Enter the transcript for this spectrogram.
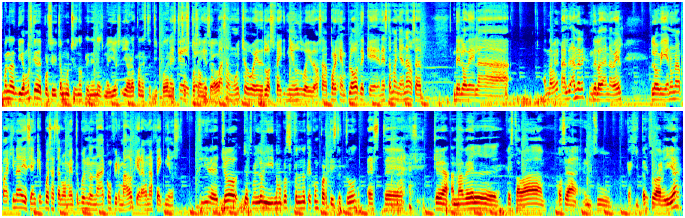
bueno, digamos que de por sí ahorita muchos no creen en los medios y ahora con este tipo de noticias es que, pues Eso pasa mucho, güey, de los fake news, güey. O sea, por ejemplo, de que en esta mañana, o sea, de lo de la... ¿Anabel? Ándale, de lo de Anabel. Lo vi en una página y decían que pues hasta el momento pues no es nada confirmado que era una fake news. Sí, de hecho, yo también lo vi, no me acuerdo si fue uno que compartiste tú, este, que Anabel estaba, o sea, en su cajita todavía.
